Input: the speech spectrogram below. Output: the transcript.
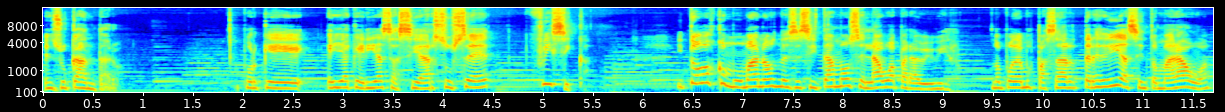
en su cántaro porque ella quería saciar su sed física. Y todos como humanos necesitamos el agua para vivir. No podemos pasar tres días sin tomar agua.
